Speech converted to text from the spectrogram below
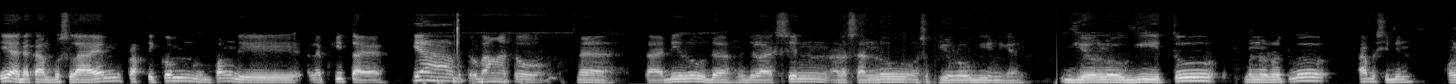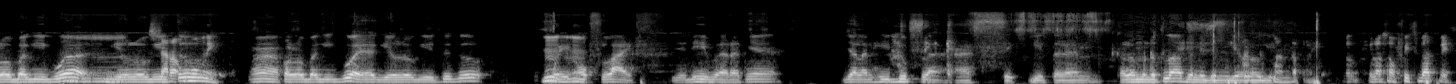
iya ada kampus lain praktikum numpang di lab kita ya. Ya, betul banget tuh. Nah, tadi lu udah ngejelasin alasan lu masuk geologi ini kan. Geologi itu menurut lu apa sih Bin? Kalau bagi gua Hmm, geologi Secara itu umum nih. Nah, kalau bagi gua ya geologi itu tuh way Hmm, hmm. of life. Jadi ibaratnya jalan hidup Asik. lah, asik gitu kan. Kalau menurut lo apa nih Bin geologi? Mantap, mantap nih. Filosofis banget, Bes.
